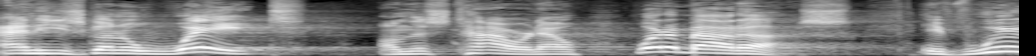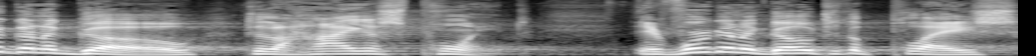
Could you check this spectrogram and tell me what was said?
And he's going to wait on this tower. Now, what about us? If we're going to go to the highest point, if we're going to go to the place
